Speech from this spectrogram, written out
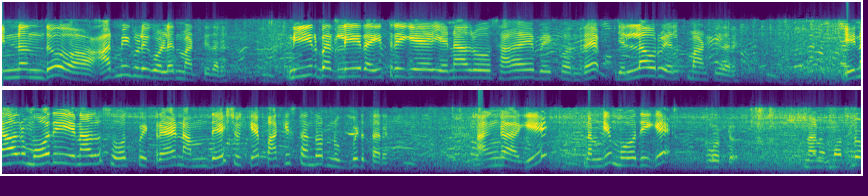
ಇನ್ನೊಂದು ಆರ್ಮಿಗಳಿಗೆ ಒಳ್ಳೇದು ಮಾಡ್ತಿದ್ದಾರೆ. ನೀರು ಬರಲಿ ರೈತರಿಗೆ ಏನಾದರೂ ಸಹಾಯ ಬೇಕು ಅಂದರೆ ಎಲ್ಲವರು ಹೆಲ್ಪ್ ಮಾಡ್ತಿದ್ದಾರೆ. ಏನಾದರೂ ಮೋದಿ ಏನಾದರೂ ಸೋತ್ಬಿಟ್ರೆ ನಮ್ಮ ದೇಶಕ್ಕೆ ಪಾಕಿಸ್ತಾನದವ್ರು ನುಗ್ಬಿಡ್ತಾರೆ. ಹಂಗಾಗಿ ನಮಗೆ ಮೋದಿಗೆ ಓಟು. ನಾನು ಮೊದಲು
